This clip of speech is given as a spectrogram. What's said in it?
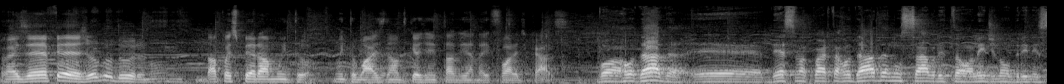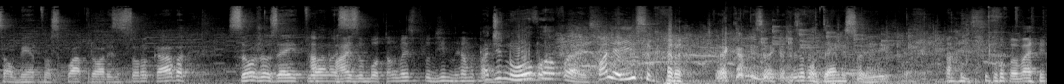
Mas é, é jogo duro, não dá pra esperar muito, muito mais não do que a gente tá vendo aí fora de casa. Bom, a rodada é 14 rodada, no sábado então, além de Londrina e São Bento, às 4 horas em Sorocaba, São José e Ituano. às- Rapaz, o botão vai explodir mesmo, cara. Mas de novo, rapaz. Olha isso, cara. É camisa, é camisa moderna isso aí, cara. Ai, desculpa, vai.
